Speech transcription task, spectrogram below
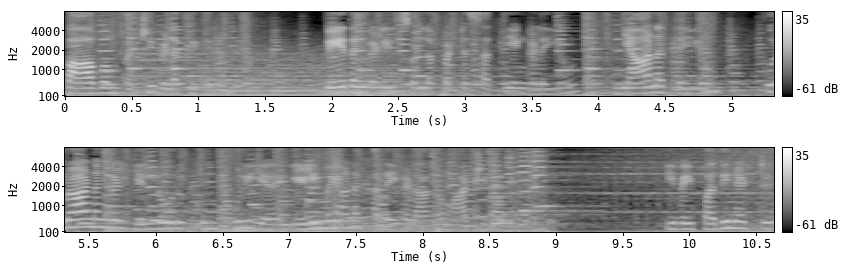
பாவம் பற்றி விளக்குகிறது. வேதங்களில் சொல்லப்பட்ட சத்தியங்களையும் ஞானத்தையும் புராணங்கள் எல்லோருக்கும் புரிய எளிமையான கதைகளாக மாற்றி வருகிறது இவை பதினெட்டு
